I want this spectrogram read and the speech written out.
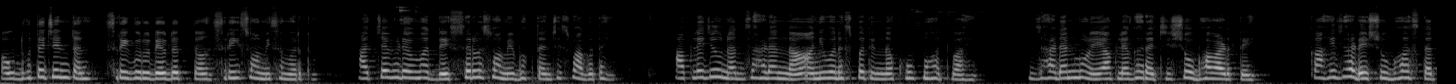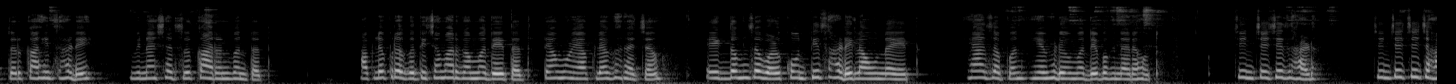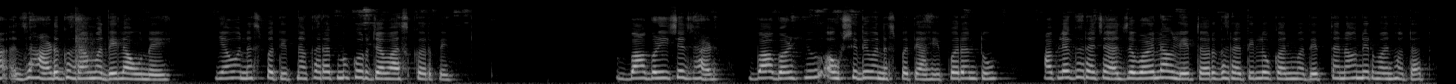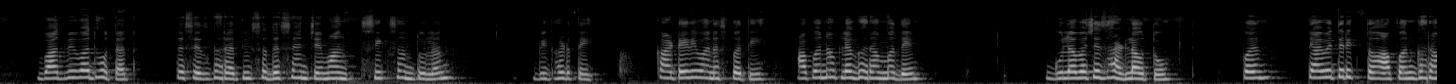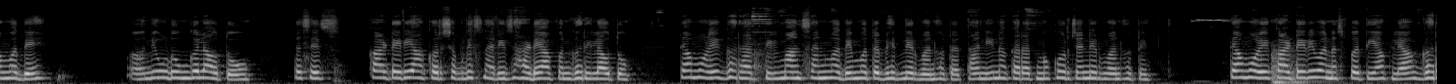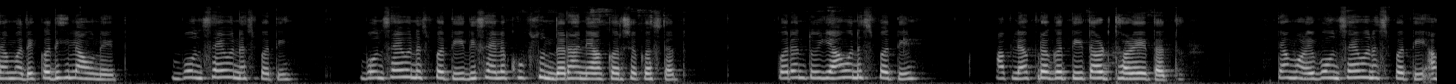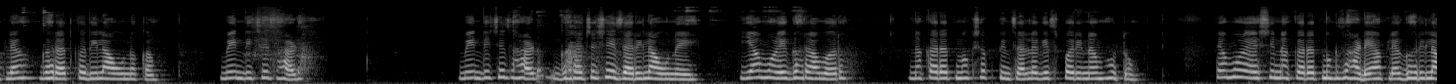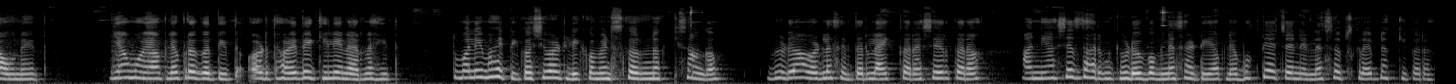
अवधूत चिंतन श्री गुरुदेव दत्त श्री स्वामी समर्थ. आजच्या व्हिडिओमध्ये सर्व स्वामी भक्तांचे स्वागत आहे. आपल्या जीवनात झाडांना आणि वनस्पतींना खूप महत्त्व आहे. झाडांमुळे आपल्या घराची शोभा वाढते. काही झाडे शुभ असतात तर काही झाडे विनाशाचं कारण बनतात. आपल्या प्रगतीच्या मार्गामध्ये येतात त्यामुळे आपल्या घराच्या एकदम जवळ कोणती झाडे लावू नयेत हे आज आपण या व्हिडिओमध्ये बघणार आहोत. चिंचेचे झाड. चिंचेचे झा झाड घरामध्ये लावू नये. या वनस्पतीत नकारात्मक ऊर्जा वास करते. बाबळीचे झाड. बाबळ ही औषधी वनस्पती आहे परंतु आपल्या घराच्या जवळ लावले तर घरातील लोकांमध्ये तणाव निर्माण होतात वादविवाद होतात. तसेच घरातील सदस्यांचे मानसिक संतुलन बिघडते. काटेरी वनस्पती. आपण आपल्या घरामध्ये गुलाबाचे झाड लावतो पण त्या व्यतिरिक्त आपण घरामध्ये निवडुंग लावतो. तसेच काटेरी आकर्षक दिसणारी झाडे आपण घरी लावतो. त्यामुळे घरातील माणसांमध्ये मतभेद निर्माण होतात आणि नकारात्मक ऊर्जा निर्माण होते. त्यामुळे काटेरी वनस्पती आपल्या घरामध्ये कधीही लावू नयेत. बोनसाई वनस्पती. बोनसाई वनस्पती दिसायला खूप सुंदर आणि आकर्षक असतात. परंतु या वनस्पती आपल्या प्रगतीत अडथळे येतात. त्यामुळे बोनसाय वनस्पती आपल्या घरात कधी लावू नका. मेंदीचे झाड मेंदीचे झाड घराच्या शेजारी लावू नये. यामुळे घरावर नकारात्मक शक्तींचा लगेच परिणाम होतो. त्यामुळे अशी नकारात्मक झाडे आपल्या घरी लावू नयेत. यामुळे आपल्या प्रगतीत अडथळे देखील येणार नाहीत. तुम्हाला ही माहिती कशी वाटली? कमेंट्स करून नक्की सांगा. व्हिडिओ आवडला असेल तर लाईक करा शेअर करा. आणि असेच धार्मिक व्हिडिओ बघण्यासाठी आपल्या भक्ती या चॅनेलला सबस्क्राईब नक्की करा.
